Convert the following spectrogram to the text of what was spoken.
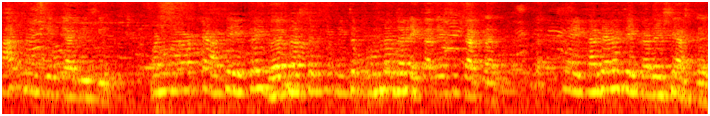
खात नाही ते त्या दिवशी. पण मला वाटतं असं एकही घर नसेल की तिथं पूर्ण जण एकादशी करतात. ते एखाद्यालाच एकादशी असते.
